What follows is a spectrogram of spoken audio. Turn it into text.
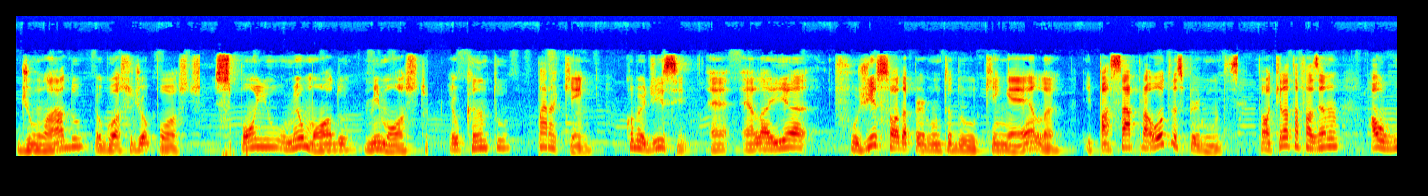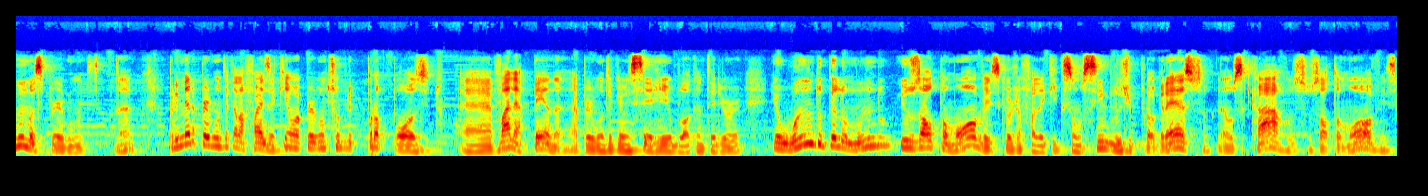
De um lado, eu gosto de opostos. Exponho o meu modo, me mostro. Eu canto para quem? Como eu disse, é, ela ia fugir só da pergunta do quem é ela e passar para outras perguntas. Então aqui ela está fazendo algumas perguntas. Né? A primeira pergunta que ela faz aqui é uma pergunta sobre propósito. É, vale a pena? É a pergunta que eu encerrei o bloco anterior. Eu ando pelo mundo e os automóveis, que eu já falei aqui que são símbolos de progresso, né? os carros, os automóveis,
